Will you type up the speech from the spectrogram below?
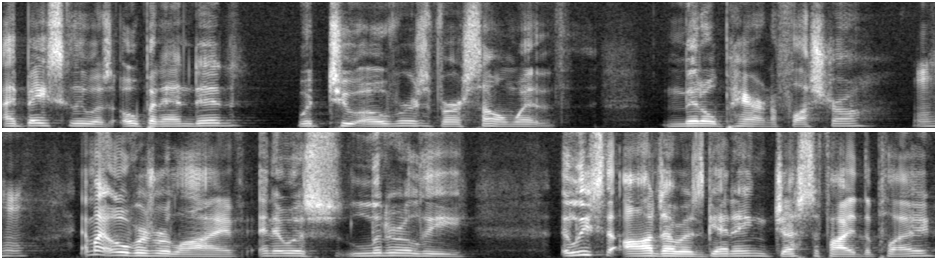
I basically was open ended with two overs versus someone with middle pair and a flush draw. Mm-hmm. And my overs were live, and it was literally, at least the odds I was getting justified the play,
